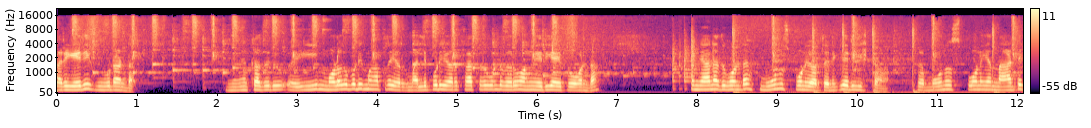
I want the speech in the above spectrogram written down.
കാര്യം എരി കൂടണ്ട. നിങ്ങൾക്കതൊരു ഈ മുളക് പൊടി മാത്രമേ ചേർക്കും. മല്ലിപ്പൊടി ചേർക്കാത്തത് കൊണ്ട് വെറും അങ്ങ് എരിയായി പോകണ്ട അപ്പം ഞാനതുകൊണ്ട് മൂന്ന് സ്പൂൺ ചേർത്ത്. എനിക്ക് എരി ഇഷ്ടമാണ്. മൂന്ന് സ്പൂൺ ഞാൻ നാട്ടിൽ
